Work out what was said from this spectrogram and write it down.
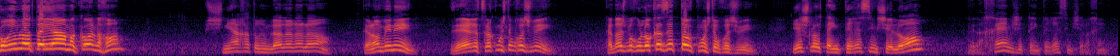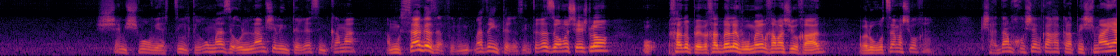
קוראים לו את הים, הכל, נכון? שנייה אחת אומרים, לא, לא, לא, לא. אתם לא מבינים. זה ארץ לא כמו שאתם חושבים. הקדוש ברוך הוא לא כזה טוב כמו שאתם חושבים. יש לו את האינטרסים שלו, ולכם יש את האינטרסים שלכם. השם ישמור ויציל. תראו מה זה עולם של אינטרסים, כמה המושג הזה אפילו, מה זה אינטרס? אינטרס זה אומר שיש לו אחד בפה ואחד בלב, הוא אומר לך משהו אחד, אבל הוא רוצה משהו אחר. כשאדם חושב ככה כלפי שמיא,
